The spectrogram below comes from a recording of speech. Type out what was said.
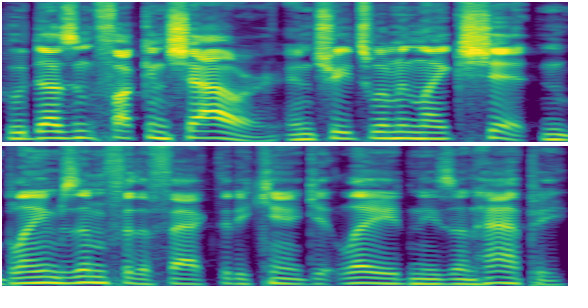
who doesn't fucking shower and treats women like shit and blames them for the fact that he can't get laid and he's unhappy.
